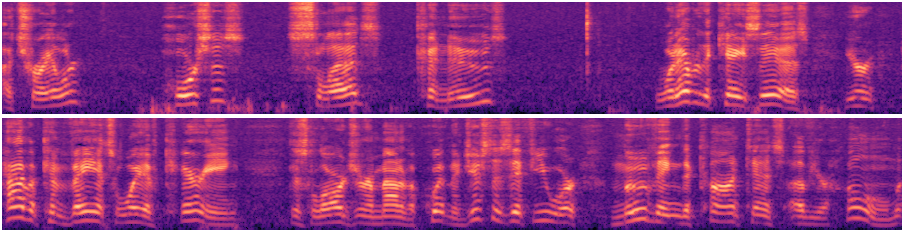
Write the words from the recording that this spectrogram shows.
a trailer, horses, sleds, canoes, whatever the case is, you have a conveyance way of carrying this larger amount of equipment, just as if you were moving the contents of your home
